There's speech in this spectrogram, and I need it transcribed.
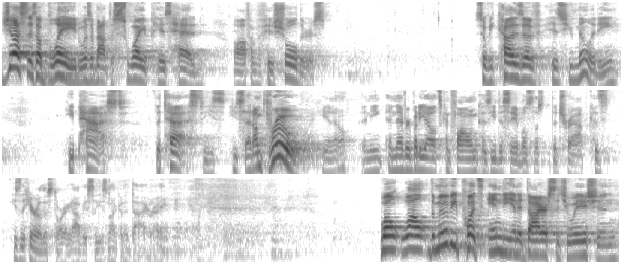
just as a blade was about to swipe his head off of his shoulders. So, because of his humility, he passed the test. He's, he said, I'm through, you know, and, he, and everybody else can follow him because he disables the, the trap, because he's the hero of the story. Obviously, he's not going to die, right? Well, while the movie puts Indy in a dire situation,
